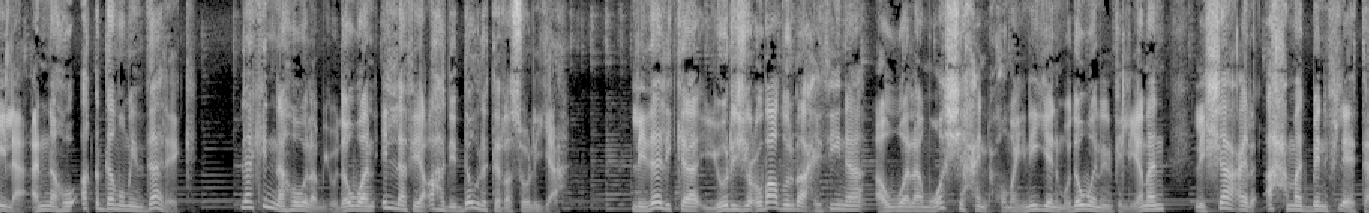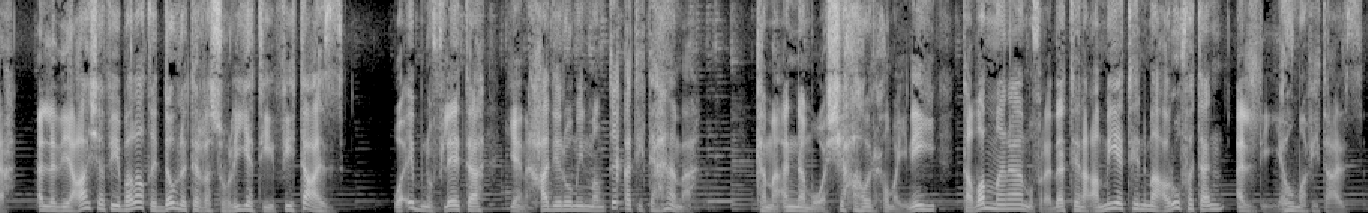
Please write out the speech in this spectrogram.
إلى أنه أقدم من ذلك. لكنه لم يدون إلا في عهد الدولة الرسولية. لذلك يرجع بعض الباحثين أول موشح حميني مدون في اليمن للشاعر أحمد بن فليتة الذي عاش في بلاط الدولة الرسولية في تعز وابن فليتة ينحدر من منطقة تهامة. كما أن موشحه الحميني تضمن مفردات عامية معروفة اليوم في تعز.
